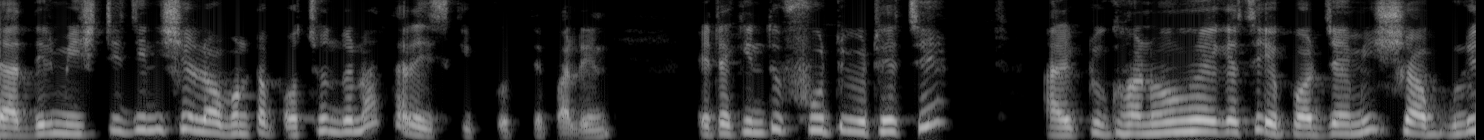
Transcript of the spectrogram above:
যাদের মিষ্টি জিনিসে লবণটা পছন্দ না, তারা স্কিপ করতে পারেন। এটা কিন্তু ফুটে উঠেছে আর একটু ঘন হয়ে গেছে। এ পর্যায়ে আমি সবগুলো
